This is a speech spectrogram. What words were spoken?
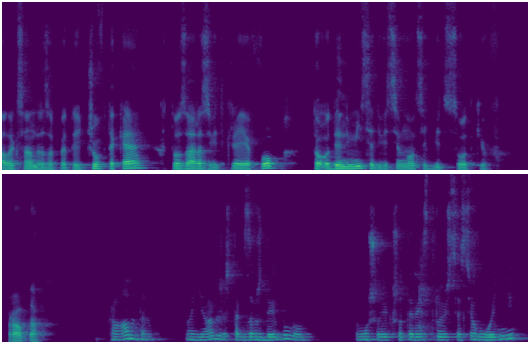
Олександр запитує: чув таке, хто зараз відкриє ФОП, то один місяць 18%. Правда? Правда? А як же ж так завжди було? Тому що якщо ти реєструєшся сьогодні,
